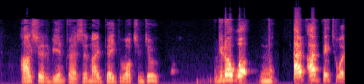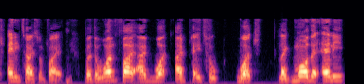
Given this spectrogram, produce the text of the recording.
I'll certainly be interested, and I'd pay to watch him too. You know what? I'd I'd pay to watch any Tyson fight, but the one fight I'd what I'd pay to watch like more than any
